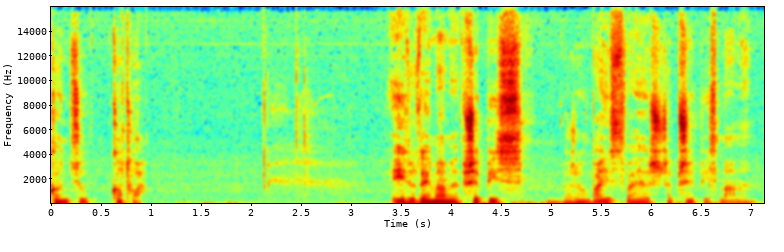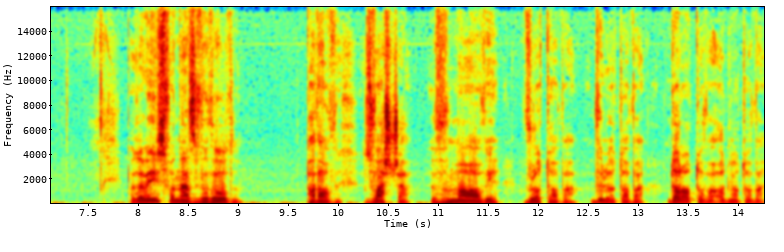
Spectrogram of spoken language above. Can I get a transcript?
końcu kotła. I tutaj mamy przypis, proszę Państwa, jeszcze przypis mamy. Podobieństwo nazw rur parowych, zwłaszcza w mowie, wlotowa, wylotowa, dolotowa, odlotowa,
